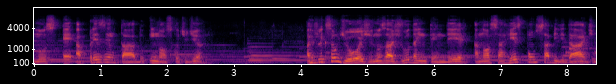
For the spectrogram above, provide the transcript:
nos é apresentado em nosso cotidiano. A reflexão de hoje nos ajuda a entender a nossa responsabilidade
